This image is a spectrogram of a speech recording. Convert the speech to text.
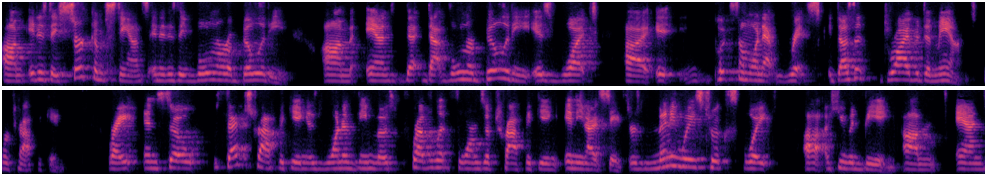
Um, it is a circumstance and it is a vulnerability. Um, and that, that vulnerability is what uh, it puts someone at risk. It doesn't drive a demand for trafficking right? And so sex trafficking is one of the most prevalent forms of trafficking in the United States. There's many ways to exploit uh, a human being. Um, and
